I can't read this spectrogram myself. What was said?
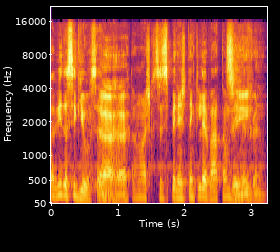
a vida seguiu, sabe? Uhum. Então acho que essa experiência tem que levar também, né, Sim. né, Fernando?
